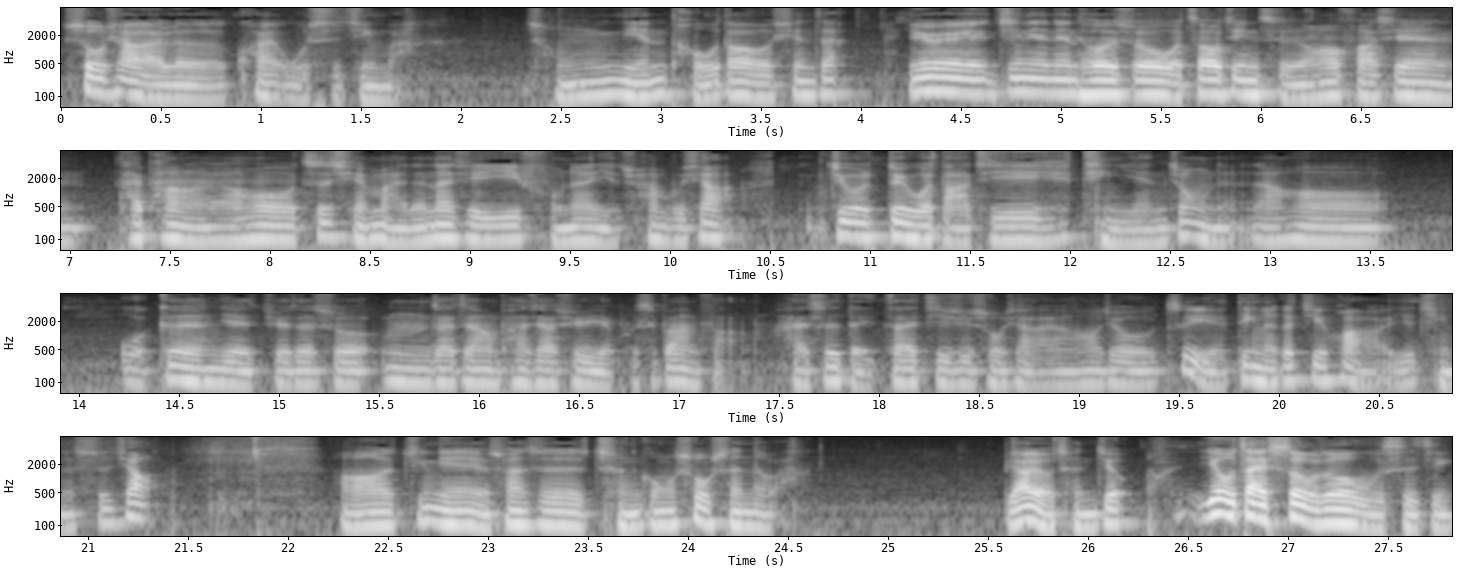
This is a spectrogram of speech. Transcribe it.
瘦下来了快五十斤吧，从年头到现在。因为今年年头的时候，我照镜子，然后发现太胖了，然后之前买的那些衣服呢也穿不下，就对我打击挺严重的。然后我个人也觉得说，嗯，再这样胖下去也不是办法，还是得再继续瘦下来。然后就自己也定了个计划，也请了私教，然后今年也算是成功瘦身了吧，比较有成就，又再瘦了五十斤。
